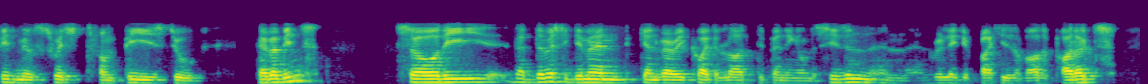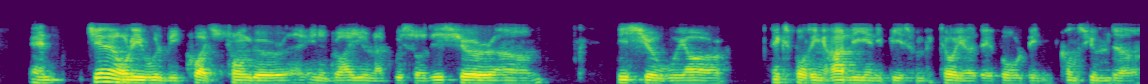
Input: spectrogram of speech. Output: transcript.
feed mills switched from peas to faba beans. So the that domestic demand can vary quite a lot depending on the season and relative prices of other products, and generally will be quite stronger in a dry year like we saw this year. Um, this year, we are exporting hardly any peas from Victoria. They've all been consumed uh,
